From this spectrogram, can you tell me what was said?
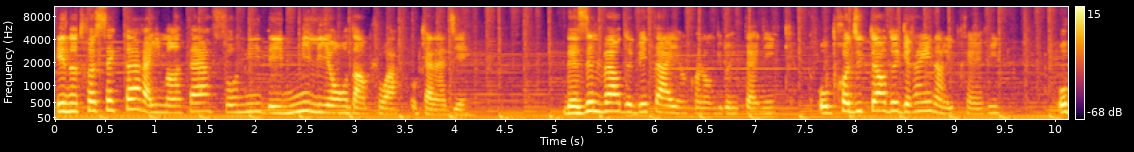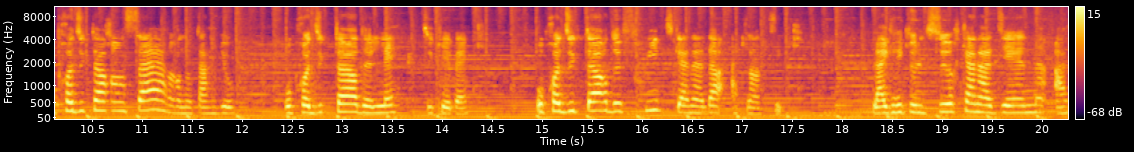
Et notre secteur alimentaire fournit des millions d'emplois aux Canadiens. Des éleveurs de bétail en Colombie-Britannique, aux producteurs de grains dans les prairies, aux producteurs en serre en Ontario, aux producteurs de lait du Québec, aux producteurs de fruits du Canada atlantique. L'agriculture canadienne a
